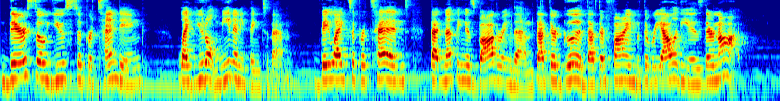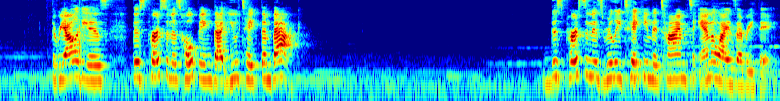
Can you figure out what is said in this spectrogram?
they're so used to pretending like you don't mean anything to them. They like to pretend that nothing is bothering them, that they're good, that they're fine, but the reality is they're not. The reality is this person is hoping that you take them back. This person is really taking the time to analyze everything.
